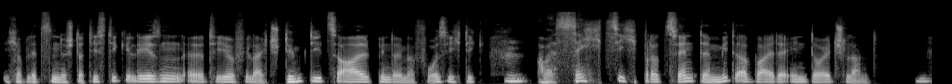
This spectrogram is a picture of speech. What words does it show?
ich habe letztens eine Statistik gelesen, äh, Theo, vielleicht stimmt die Zahl, bin da immer vorsichtig, mhm. aber 60 Prozent der Mitarbeiter in Deutschland mhm.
